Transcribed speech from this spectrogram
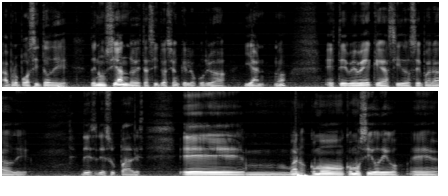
a propósito de denunciando esta situación que le ocurrió a Ian, ¿no? Este bebé que ha sido separado de, de, sus padres. Eh, bueno, ¿cómo, ¿cómo, sigo, Diego? Eh,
